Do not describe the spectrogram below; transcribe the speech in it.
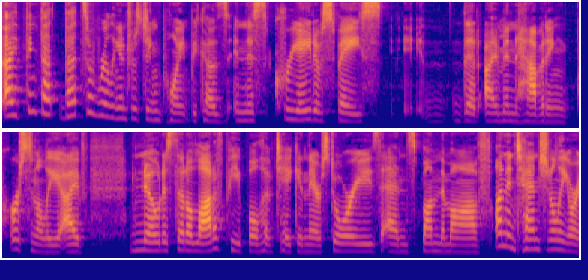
I think that that's a really interesting point because in this creative space that I'm inhabiting personally, I've noticed that a lot of people have taken their stories and spun them off unintentionally or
